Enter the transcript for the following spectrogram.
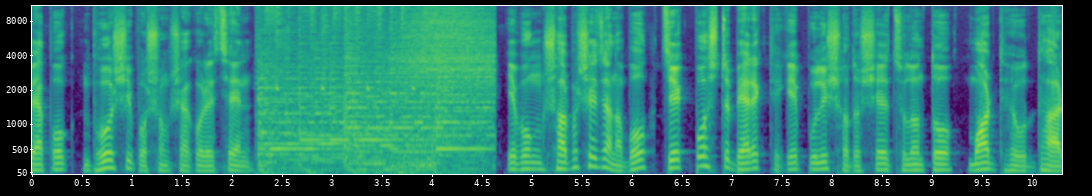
ব্যাপক ভূয়সী প্রশংসা করেছেন। এবং সর্বশেষ জানাব, চেকপোস্ট ব্যারেক থেকে পুলিশ সদস্যের ঝুলন্ত মরদেহ উদ্ধার।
